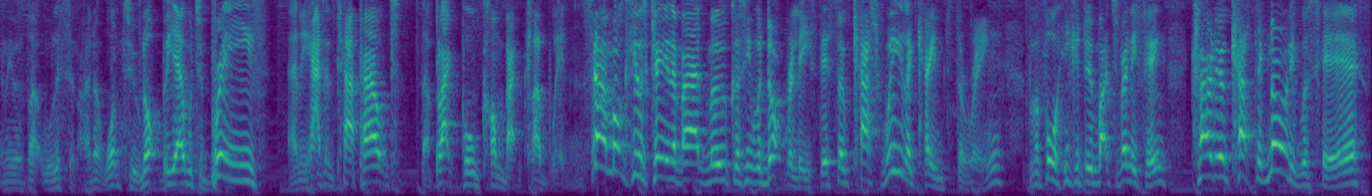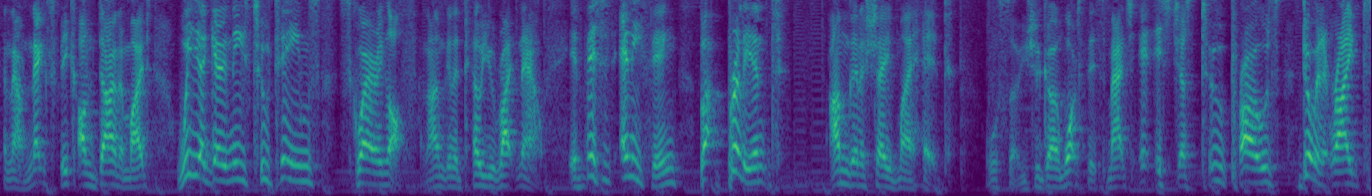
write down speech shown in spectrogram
And he was like, well, listen, I don't want to not be able to breathe. And he had to tap out. The Blackpool Combat Club wins. Now, Moxie was clearly in a bad mood because he would not release this, so Cash Wheeler came to the ring. But before he could do much of anything, Claudio Castagnoli was here. And now, next week on Dynamite, we are getting these two teams squaring off. And I'm going to tell you right now if this is anything but brilliant, I'm going to shave my head. Also, you should go and watch this match. It is just two pros doing it right.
